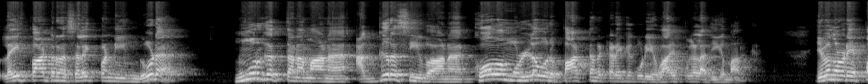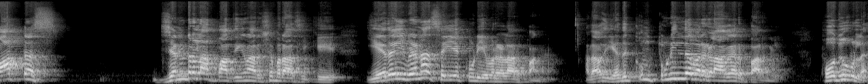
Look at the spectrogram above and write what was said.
லைஃப் பார்ட்னரை செலக்ட் பண்ணியும் கூட மூர்கத்தனமான அக்ரஸிவான கோபமுள்ள ஒரு பார்ட்னர் கிடைக்கக்கூடிய வாய்ப்புகள் அதிகமாக இருக்கு. இவங்களுடைய பார்ட்னர்ஸ் ஜென்ரலாக பார்த்தீங்கன்னா ரிஷபராசிக்கு எதை வேணால் செய்யக்கூடியவர்களாக இருப்பாங்க. அதாவது எதுக்கும் துணிந்தவர்களாக இருப்பார்கள். பொதுவில்.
